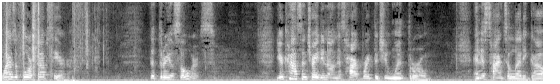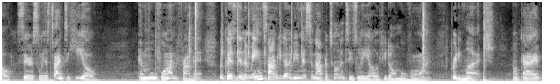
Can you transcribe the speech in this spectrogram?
Why is the Four of Cups here? The Three of Swords. You're concentrating on this heartbreak that you went through. And it's time to let it go. Seriously, it's time to heal and move on from it. Because in the meantime, you're going to be missing opportunities, Leo, if you don't move on. Pretty much. Okay?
